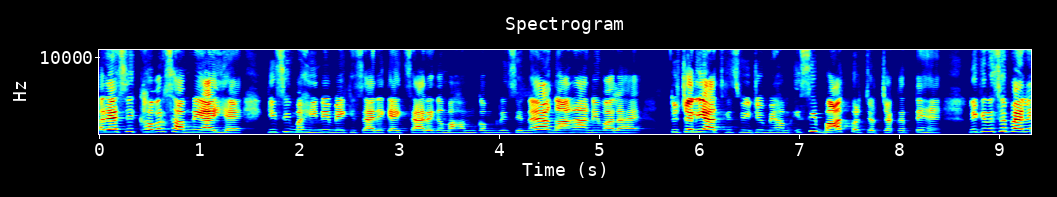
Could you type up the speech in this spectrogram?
और ऐसी खबर सामने आई है कि इसी महीने में खिसारी का एक सारे गमा हम कंपनी से नया गाना आने वाला है। तो चलिए आज की इस वीडियो में हम इसी बात पर चर्चा करते हैं। लेकिन इससे पहले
